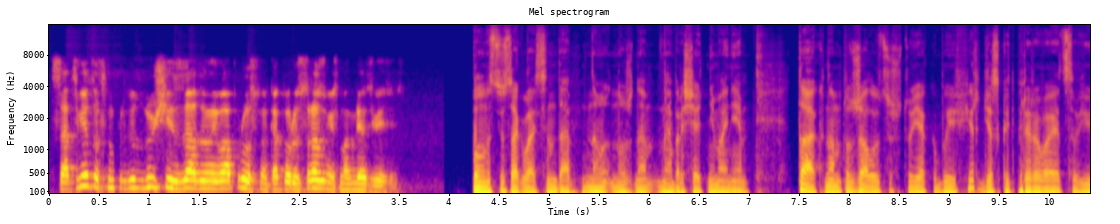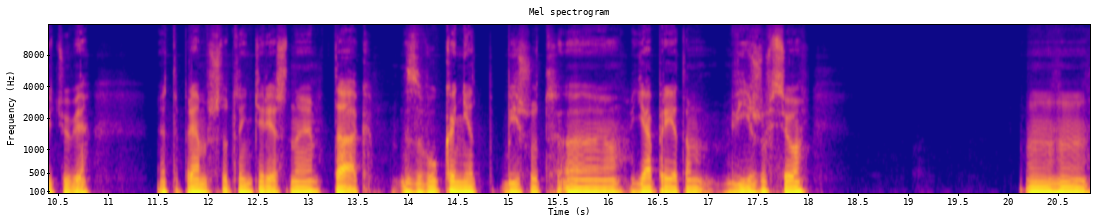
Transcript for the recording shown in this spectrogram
с ответов на предыдущие заданные вопросы, на которые сразу не смогли ответить. Полностью согласен, да, но нужно обращать внимание. Так, нам тут жалуются, что якобы эфир, дескать, прерывается в Ютьюбе. Это прям что-то интересное. Так, звука нет, пишут. Э, я при этом вижу все. Угу.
